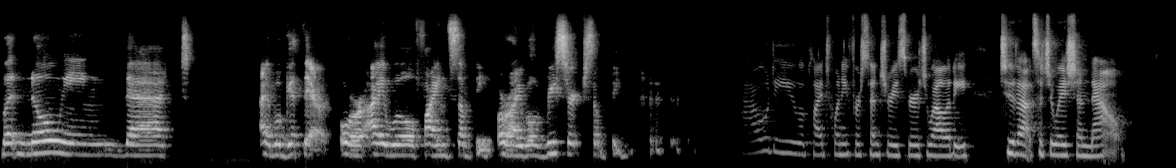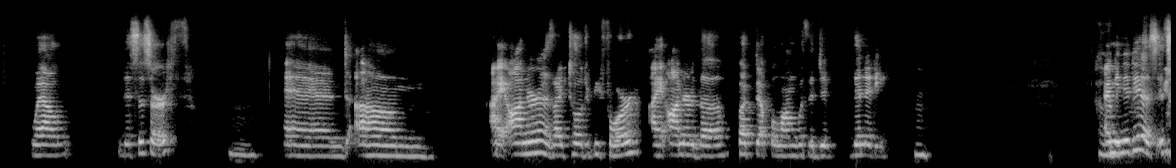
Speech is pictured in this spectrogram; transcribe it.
but knowing that I will get there or I will find something or I will research something. How do you apply 21st century spirituality to that situation now? Well, this is Earth. Mm. And um, I honor, as I've told you before, I honor the fucked up along with the divinity. Mm. I mean, it is. It's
